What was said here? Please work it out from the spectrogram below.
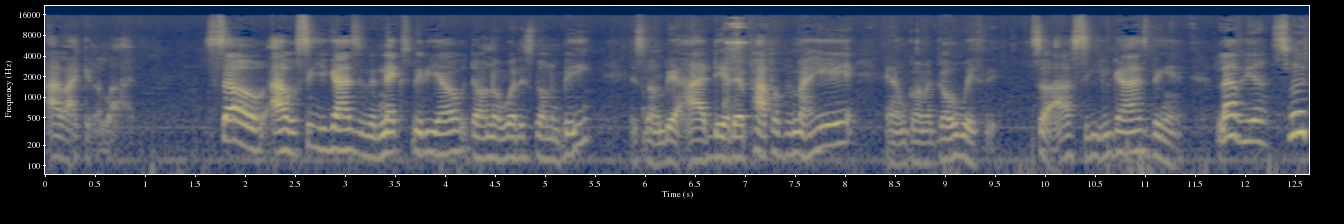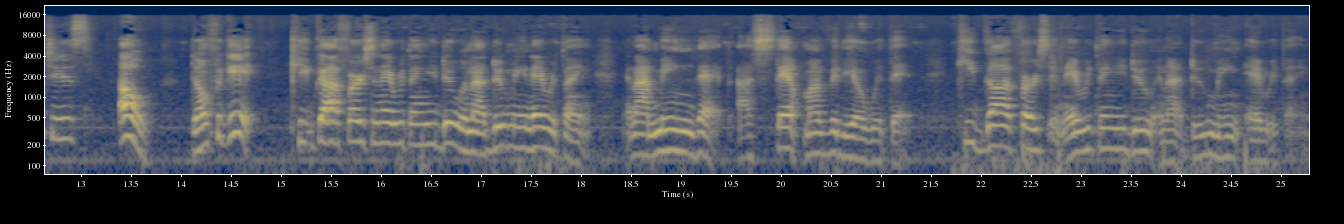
I like it a lot. So I will see you guys in the next video. Don't know what it's going to be. It's going to be an idea that pop up in my head, and I'm going to go with it. So I'll see you guys then. Love you. Smooches. Oh, don't forget, keep God first in everything you do, and I do mean everything. And I mean that. I stamp my video with that. Keep God first in everything you do, and I do mean everything.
